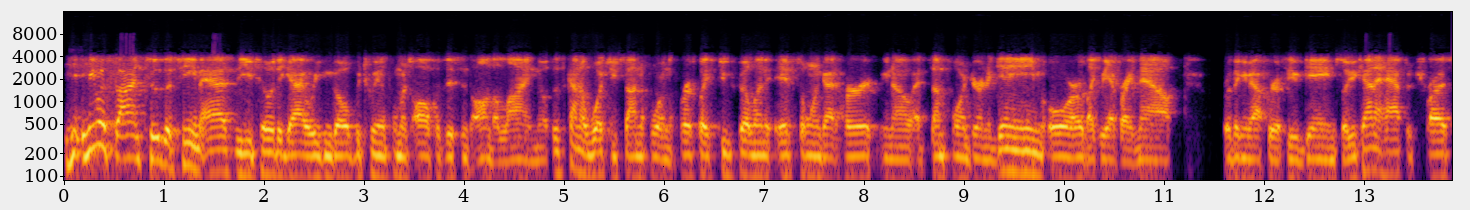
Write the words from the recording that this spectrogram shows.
he, he was signed to the team as the utility guy where you can go between pretty much all positions on the line. Though, so it's kind of what you signed up for in the first place to fill in if someone got hurt, you know, at some point during the game, or like we have right now we're thinking about for a few games. So you kind of have to trust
